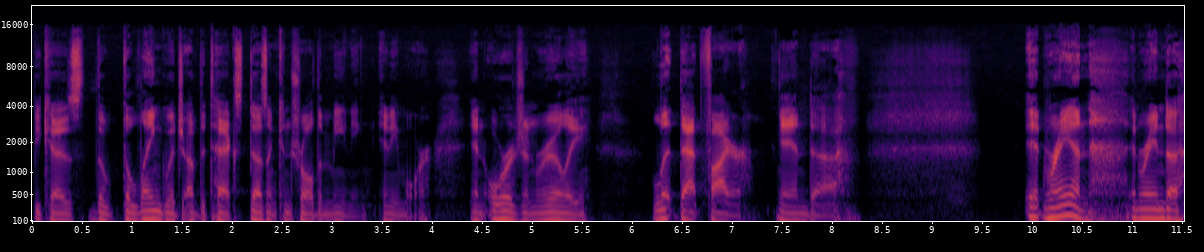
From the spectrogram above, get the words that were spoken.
because the the language of the text doesn't control the meaning anymore and Origen really lit that fire and uh, it ran it ran to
